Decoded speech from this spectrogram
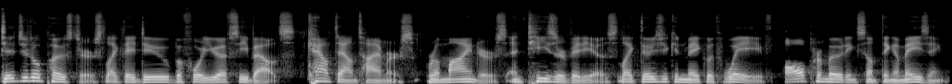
Digital posters like they do before UFC bouts, countdown timers, reminders, and teaser videos like those you can make with Wavve, all promoting something amazing.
